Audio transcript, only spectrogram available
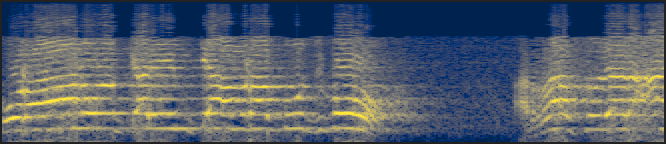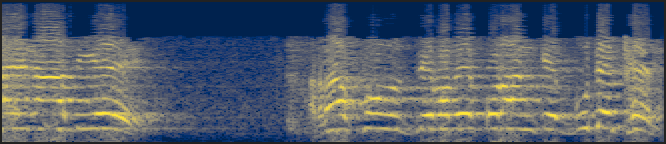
কোরআনুল করিমকে আমরা বুঝব, রাসুলের আয়না দিয়ে রাসুল যেভাবে কোরআনকে বুঝেছেন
